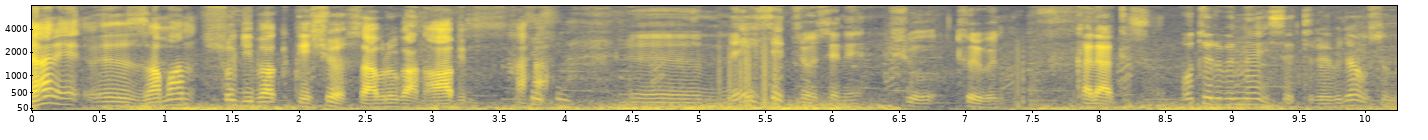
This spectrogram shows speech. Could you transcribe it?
Yani e, zaman su gibi akıp geçiyor Sabrugan abim. e, ne hissettiriyor seni şu tribün kale arkası? O tribün ne hissettiriyor biliyor musun?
